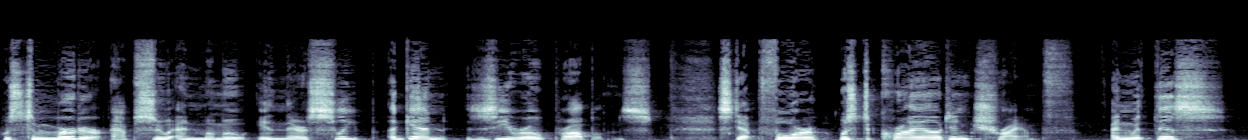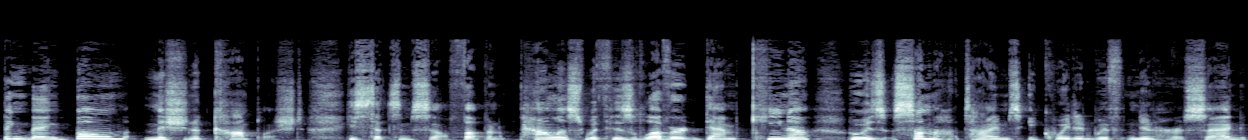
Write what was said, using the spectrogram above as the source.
was to murder Apsu and Mummu in their sleep. Again, zero problems. Step four was to cry out in triumph. And with this, bing bang boom, mission accomplished. He sets himself up in a palace with his lover Damkina, who is sometimes equated with Ninhursag.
